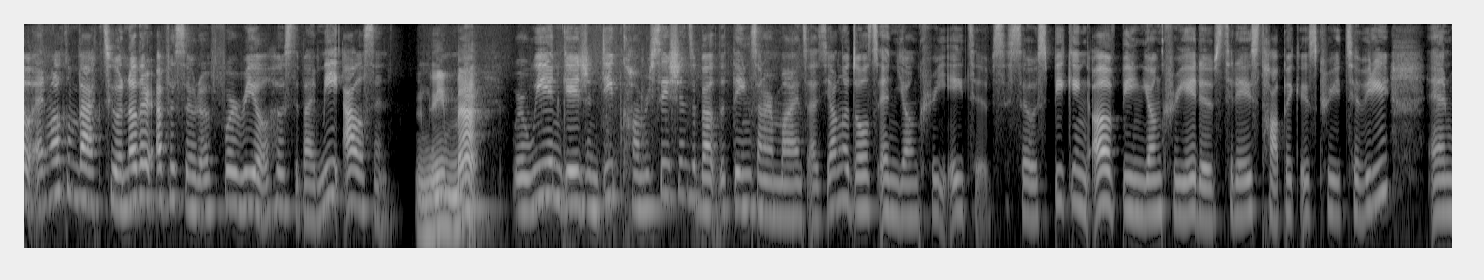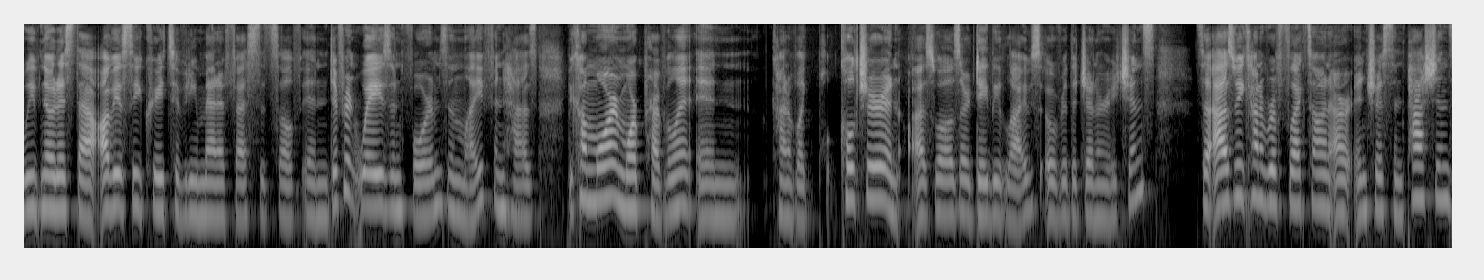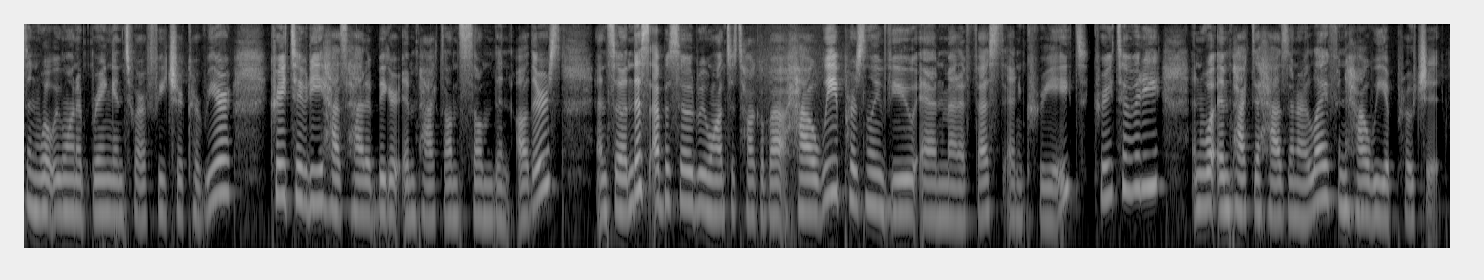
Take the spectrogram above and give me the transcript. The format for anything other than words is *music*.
Hello, and welcome back to another episode of For Real, hosted by me, Allison, And me, Matt. where we engage in deep conversations about the things on our minds as young adults and young creatives. So, speaking of being young creatives, today's topic is creativity, and we've noticed that obviously creativity manifests itself in different ways and forms in life and has become more and more prevalent in kind of like p- culture and as well as our daily lives over the generations. So, as we kind of reflect on our interests and passions and what we want to bring into our future career, creativity has had a bigger impact on some than others. And so, in this episode, we want to talk about how we personally view and manifest and create creativity and what impact it has in our life and how we approach it.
